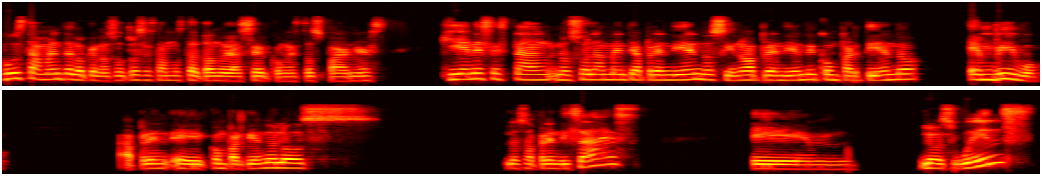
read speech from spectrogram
Justamente lo que nosotros estamos tratando de hacer con estos partners, quienes están no solamente aprendiendo, sino aprendiendo y compartiendo en vivo, eh, compartiendo los, los aprendizajes, em, los wins,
